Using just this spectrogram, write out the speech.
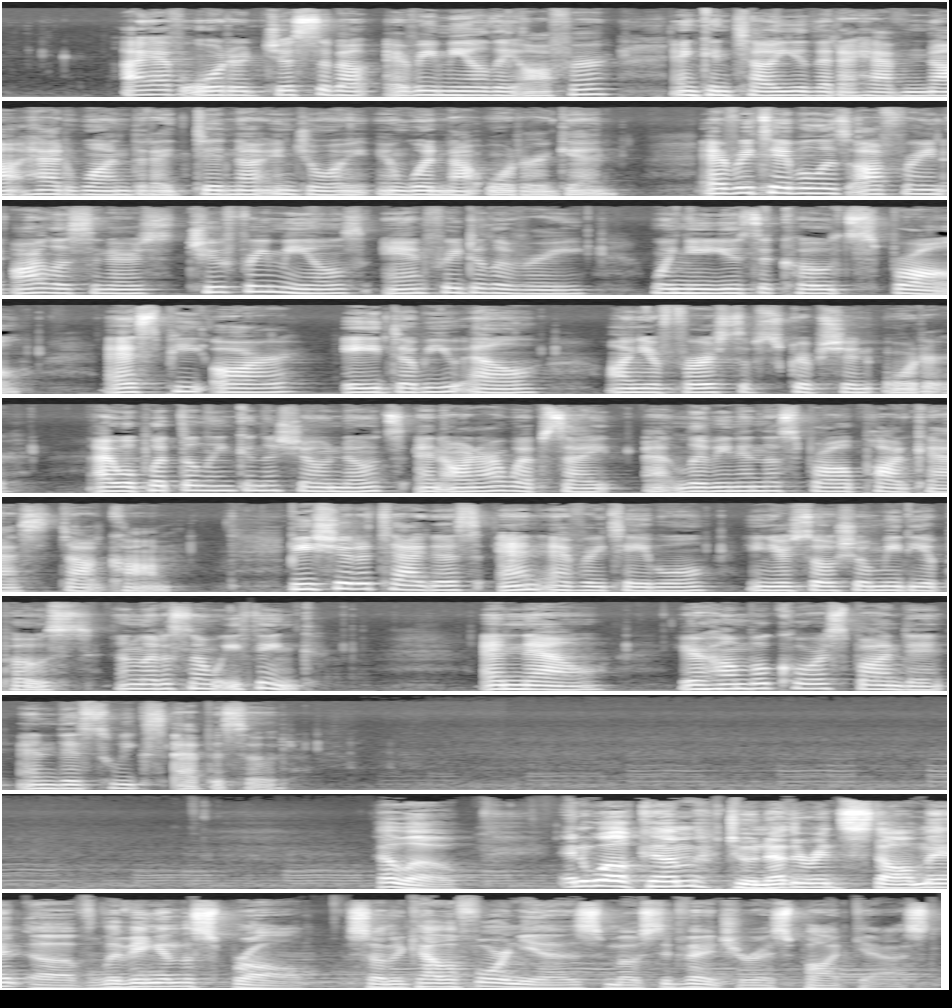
I have ordered just about every meal they offer and can tell you that I have not had one that I did not enjoy and would not order again. Every table is offering our listeners two free meals and free delivery when you use the code SPRAWL, S P R A W L, on your first subscription order. I will put the link in the show notes and on our website at livinginthesprawlpodcast.com. Be sure to tag us and Every Table in your social media posts and let us know what you think. And now, your humble correspondent and this week's episode. Hello, and welcome to another installment of Living in the Sprawl, Southern California's most adventurous podcast.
